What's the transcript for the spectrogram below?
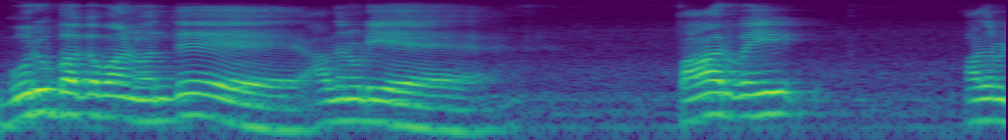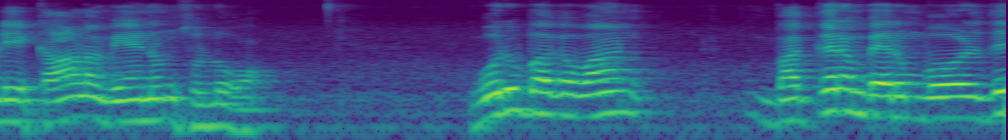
குரு பகவான் வந்து அதனுடைய பார்வை அதனுடைய காலம் வேணும்னு சொல்லுவோம். குரு பகவான் வக்கரம் பெறும்பொழுது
